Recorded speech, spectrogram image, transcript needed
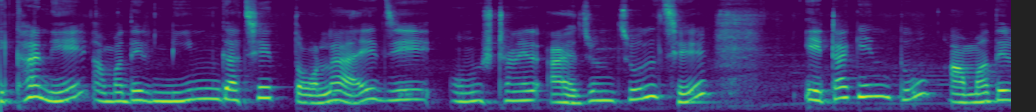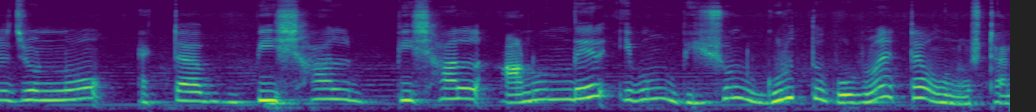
এখানে আমাদের নিম গাছের তলায় যে অনুষ্ঠানের আয়োজন চলছে, এটা কিন্তু আমাদের জন্য একটা বিশাল বিশাল আনন্দের এবং ভীষণ গুরুত্বপূর্ণ একটা অনুষ্ঠান।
